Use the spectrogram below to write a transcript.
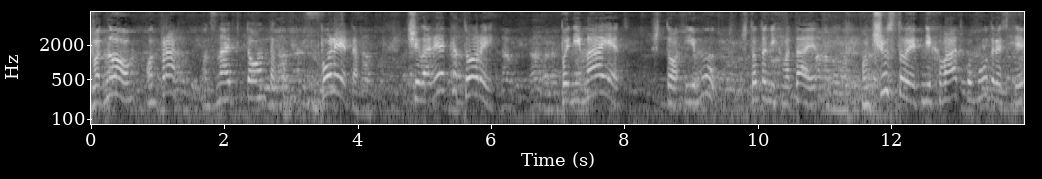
в одном он прав, он знает, кто он такой. Более того, человек, который понимает, что ему что-то не хватает, он чувствует нехватку мудрости,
